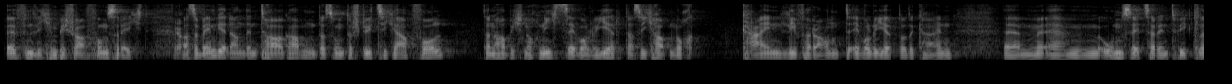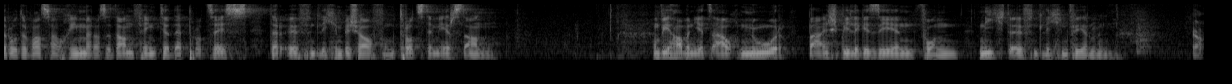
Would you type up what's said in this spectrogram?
öffentlichen Beschaffungsrecht. Ja. Also wenn wir dann den Tag haben, das unterstütze ich auch voll, dann habe ich noch nichts evaluiert. Also ich habe noch kein Lieferant evaluiert oder kein ähm, ähm, Umsetzer, Entwickler oder was auch immer. Also dann fängt ja der Prozess der öffentlichen Beschaffung trotzdem erst an. Und wir haben jetzt auch nur Beispiele gesehen von nicht öffentlichen Firmen. Ja,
